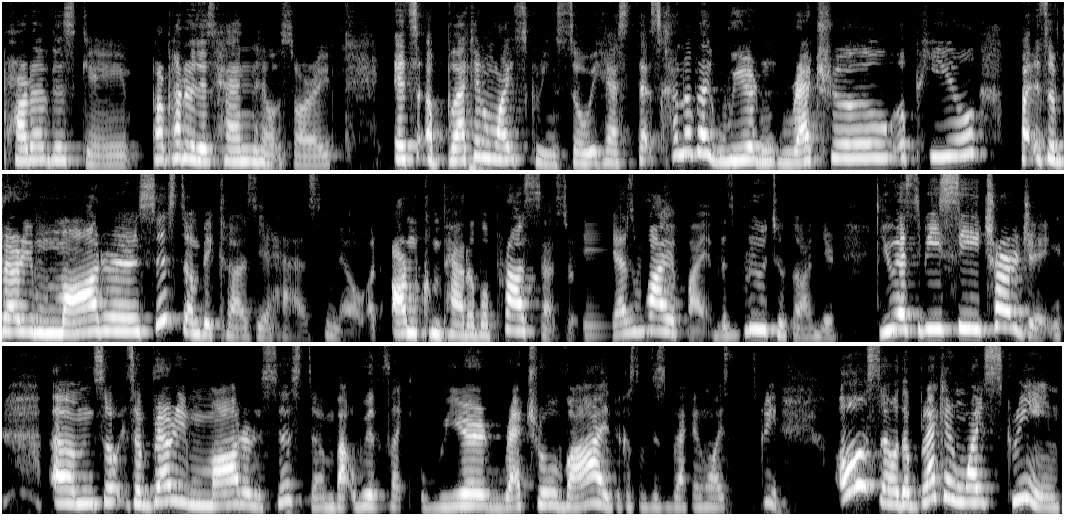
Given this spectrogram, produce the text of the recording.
part of this game, part, of this handheld, sorry, it's a black and white screen. So it has that's kind of like weird retro appeal, but it's a very modern system because it has, you know, an ARM compatible processor. It has Wi-Fi, but it's Bluetooth on here, USB-C charging. Um, so it's a very modern system, but with like weird retro vibe because of this black and white screen. Also, the black and white screen,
